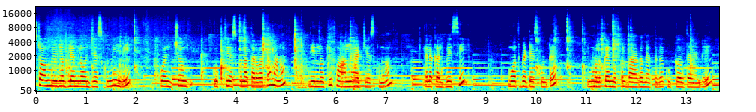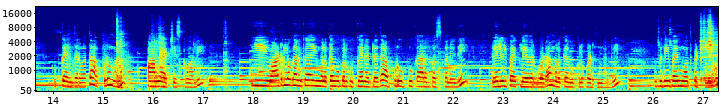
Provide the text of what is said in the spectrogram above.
స్టవ్ మీడియం ఫ్లేమ్లో ఉంచేసుకుని ఇవి కొంచెం కుక్ చేసుకున్న తర్వాత మనం దీనిలోకి పాలను యాడ్ చేసుకుందాం. ఇలా కలిపేసి మూత పెట్టేసుకుంటే ఈ ములక్కాయ ముక్కలు బాగా మెత్తగా కుక్ అవుతాయండి. కుక్ అయిన తర్వాత అప్పుడు మనం పాలను యాడ్ చేసుకోవాలి. ఈ వాటర్లో కనుక ఈ ములక్కాయ ముక్కలు కుక్ అయినట్లయితే అప్పుడు ఉప్పు కారం పసుపు అనేది ఎల్లుల్లిపాయ ఫ్లేవర్ కూడా ములక్కాయ ముక్కలు పడుతుందండి. ఇప్పుడు దీనిపైన మూత పెట్టుకుందాం.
